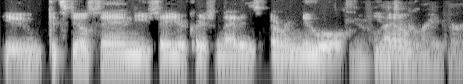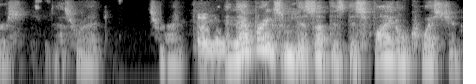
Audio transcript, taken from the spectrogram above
you could still sin, you say you're a Christian. That is a renewal. Beautiful. That's know? a great verse. That's right. That's right. And that. that brings this up, this this final question.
